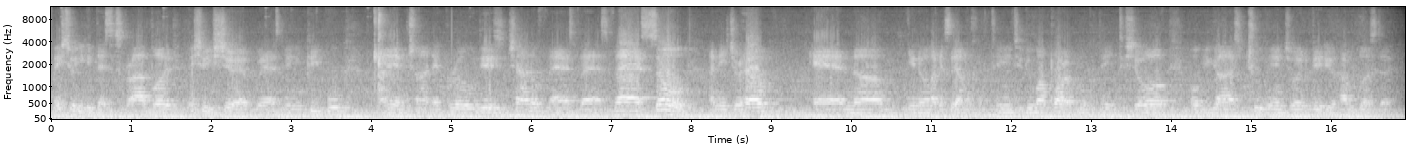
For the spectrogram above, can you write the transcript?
make sure you hit that subscribe button. Make sure you share it with as many people. I am trying to grow this channel fast, fast, fast. So I need your help. And, um, you know, like I said, I'm going to continue to do my part. I'm going to continue to show up. Hope you guys truly enjoy the video. Have a blessed day.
